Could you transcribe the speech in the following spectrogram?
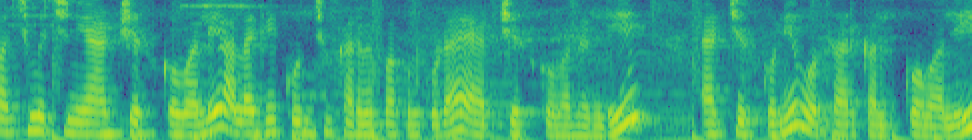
పచ్చిమిర్చిని యాడ్ చేసుకోవాలి. అలాగే కొంచెం కరివేపాకును కూడా యాడ్ చేసుకోవాలండి. యాడ్ చేసుకొని ఓసారి కలుపుకోవాలి.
